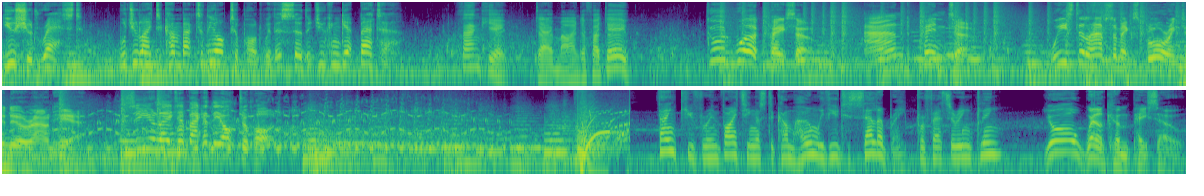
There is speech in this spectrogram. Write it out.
You should rest. Would you like to come back to the octopod with us so that you can get better? Thank you. Don't mind if I do. Good work, Peso. And Pinto. We still have some exploring to do around here. See you later back at the Octopod. Thank you for inviting us to come home with you to celebrate, Professor Inkling. You're welcome, Peso.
